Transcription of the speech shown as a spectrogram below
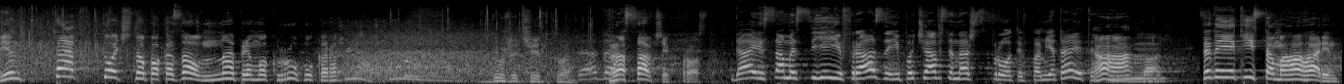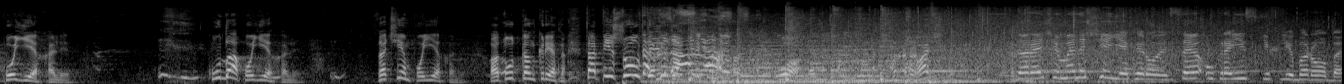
Він так точно показав напрямок руху корабля. Дуже чітко. Красавчик просто. Да, і саме з цієї фрази і почався наш спротив, пам'ятаєте? Ага, так. Це не якийсь там Гагарін. Поїхали. Куда поїхали? Зачем поїхали? А тут конкретно. Та пішов ти куди? О, бачите? До речі, в мене ще є герої. Це українські хлібороби.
